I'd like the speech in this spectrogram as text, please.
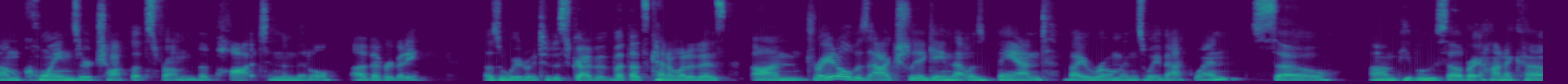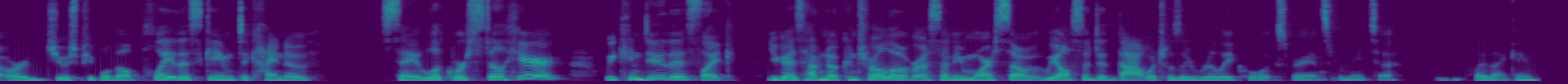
um, coins or chocolates from the pot in the middle of everybody. That was a weird way to describe it, but that's kind of what it is. Um, Dreidel was actually a game that was banned by Romans way back when. So um, people who celebrate Hanukkah or Jewish people, they'll play this game to kind of say, look, we're still here. We can do this. Like, you guys have no control over us anymore. So we also did that, which was a really cool experience for me to play that game.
